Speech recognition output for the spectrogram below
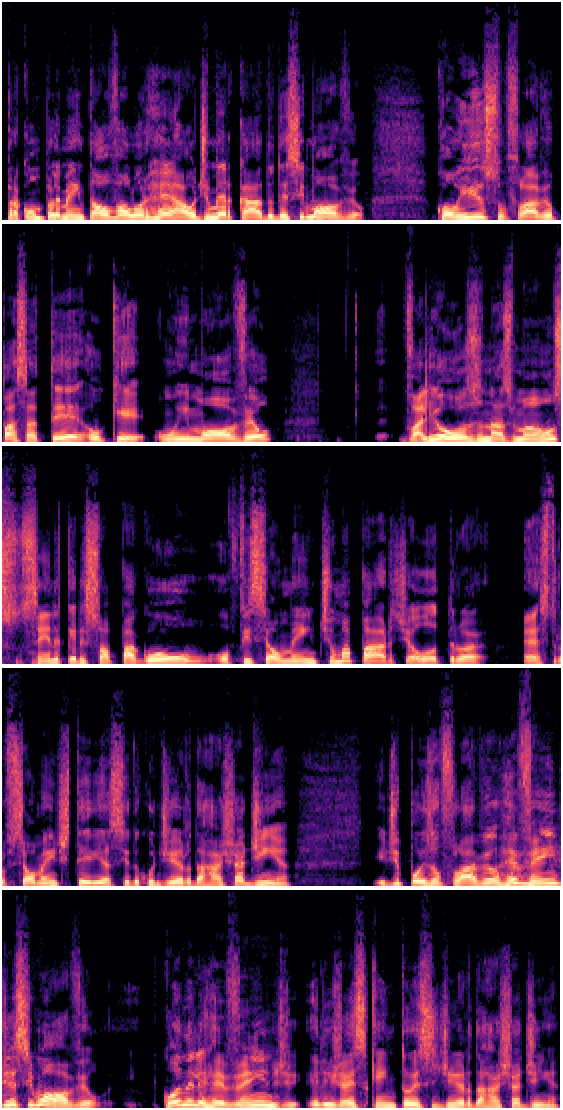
para complementar o valor real de mercado desse imóvel. Com isso, Flávio passa a ter o quê? Um imóvel valioso nas mãos, sendo que ele só pagou oficialmente uma parte, a outra extraoficialmente teria sido com dinheiro da rachadinha. E depois o Flávio revende esse imóvel. Quando ele revende, ele já esquentou esse dinheiro da rachadinha.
